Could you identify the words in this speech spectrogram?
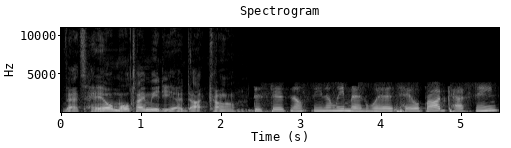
That's halemultimedia.com. This is Nelsina Lehman with Hale Broadcasting,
